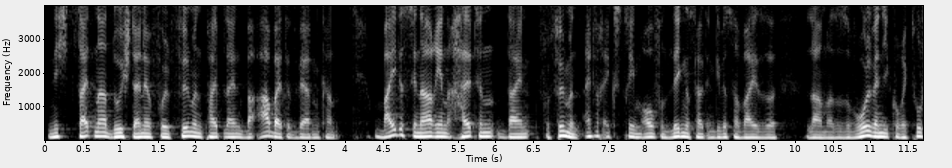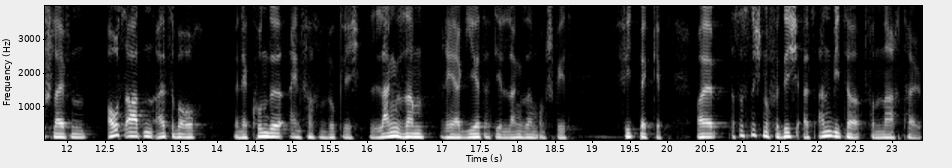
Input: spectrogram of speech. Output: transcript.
nicht zeitnah durch deine Fulfillment Pipeline bearbeitet werden kann. Beide Szenarien halten dein Fulfillment einfach extrem auf und legen es halt in gewisser Weise lahm. Also sowohl wenn die Korrekturschleifen ausarten, als aber auch wenn der Kunde einfach wirklich langsam reagiert, dir langsam und spät Feedback gibt. Weil das ist nicht nur für dich als Anbieter von Nachteil.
